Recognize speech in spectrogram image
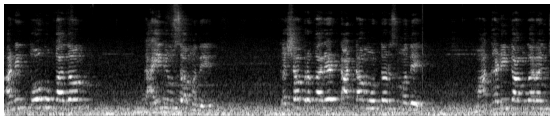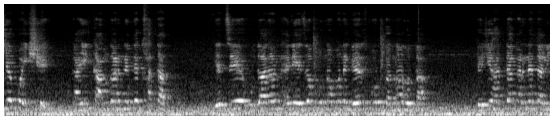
आणि तो मुकादम काही दिवसामध्ये कशा प्रकारे टाटा मोटर्समध्ये माथाडी कामगारांचे पैसे काही कामगार नेते खातात याचे उदाहरण आणि याचा पूर्णपणे गैरस्फोट करणार होता त्याची हत्या करण्यात आली.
